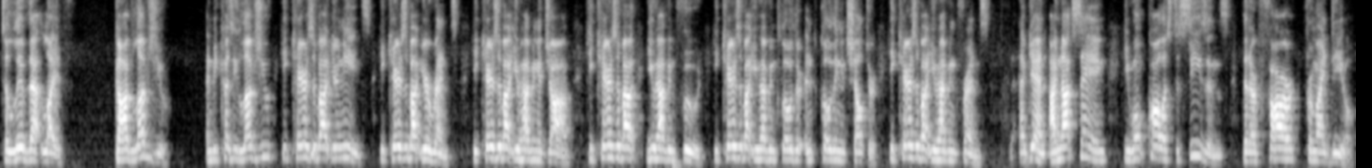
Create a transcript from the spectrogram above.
to live that life. God loves you. And because he loves you, he cares about your needs. He cares about your rent. He cares about you having a job. He cares about you having food. He cares about you having clothing and shelter. He cares about you having friends. Again, I'm not saying he won't call us to seasons that are far from ideal.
